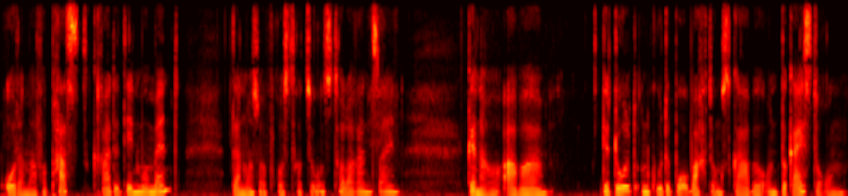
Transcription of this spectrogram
Oder man verpasst gerade den Moment. Dann muss man frustrationstolerant sein. Genau, aber Geduld und gute Beobachtungsgabe und Begeisterung.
